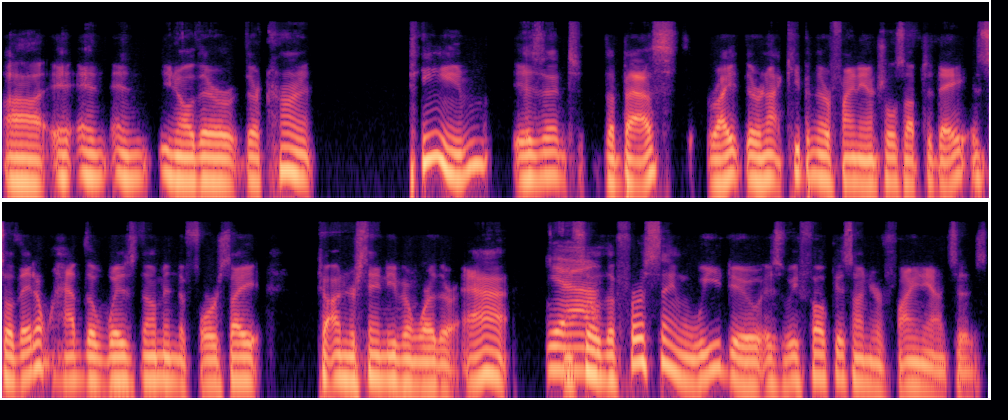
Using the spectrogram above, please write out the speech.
uh and and you know their their current team isn't the best, right? They're not keeping their financials up to date. And so they don't have the wisdom and the foresight to understand even where they're at. And Yeah. so the first thing we do is we focus on your finances.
